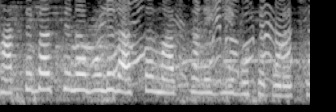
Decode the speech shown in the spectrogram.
হাঁটতে পারছে না বলে রাস্তার মাঝখানে গিয়ে বসে পড়েছে।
